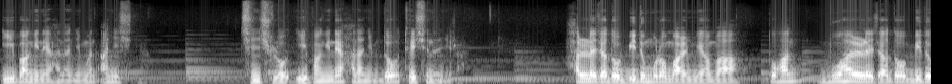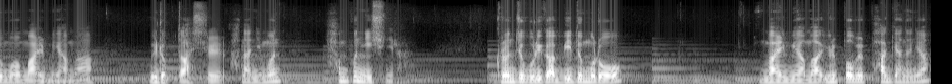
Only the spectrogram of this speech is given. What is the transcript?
이방인의 하나님은 아니시냐? 진실로 이방인의 하나님도 되시느니라. 할례자도 믿음으로 말미암아 또한 무할례자도 믿음으로 말미암아 의롭다 하실 하나님은 한 분이시니라. 그런즉 우리가 믿음으로 말미암아 율법을 파기하느냐?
